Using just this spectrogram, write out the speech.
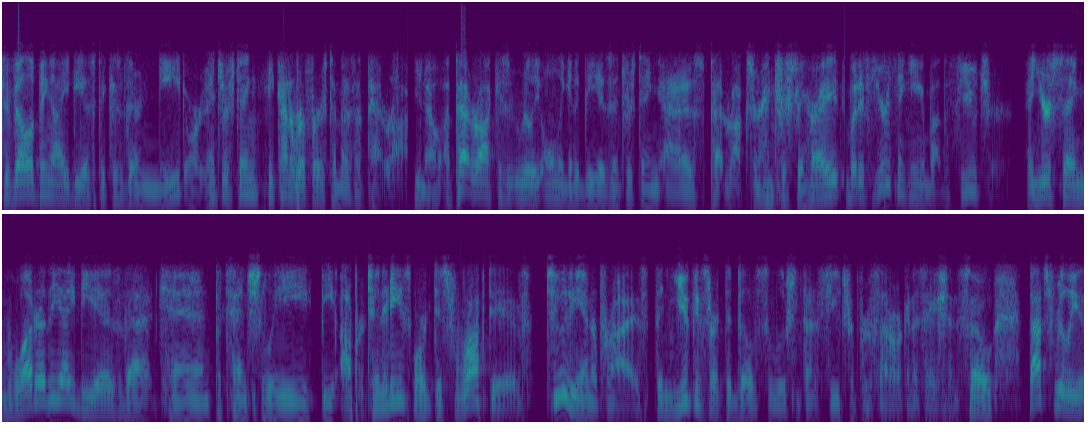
developing ideas because they're neat or interesting, he kind of refers to them as a pet rock. You know, a pet rock is really only going to be as interesting as pet rocks are interesting, right? But if you're thinking about the future and you're saying, what are the ideas that can potentially be opportunities or disruptive to the enterprise, then you can start to build solutions that future proof that organization. So that's really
